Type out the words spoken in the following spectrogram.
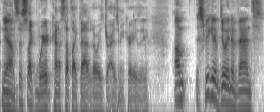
And Yeah. It's just like weird kind of stuff like that. It always drives me crazy. Um, speaking of doing events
